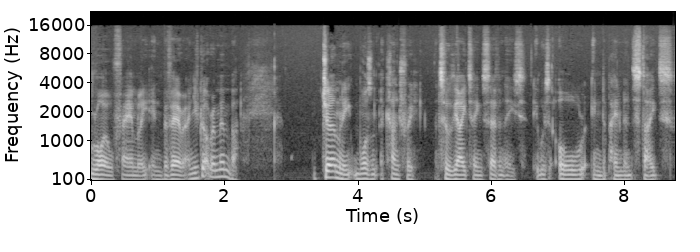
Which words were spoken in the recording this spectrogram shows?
royal family in Bavaria. And you've got to remember, Germany wasn't a country until the 1870s. It was all independent states,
